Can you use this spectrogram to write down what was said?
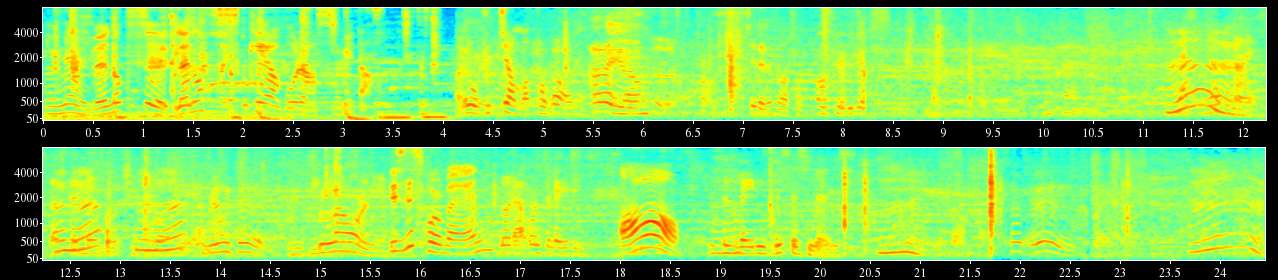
저희는 레녹스, 레녹스 스퀘어 몰에 왔습니다. 아, 이거 구찌 한번 맡아볼까? I am. 구찌 냄새? Okay, we got. Mm. nice. That's the look what you Mm-hmm. Really good. 플라워링. Is this for men? No, that one's ladies. Oh. This is ladies. This is men's. Mm. So good. Mm.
